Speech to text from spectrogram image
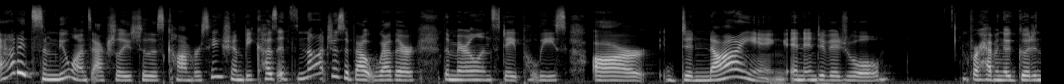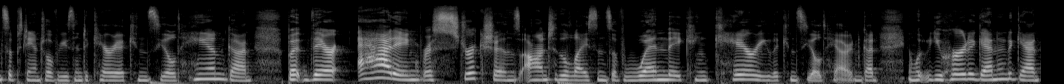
added some nuance actually to this conversation because it's not just about whether the Maryland State Police are denying an individual for having a good and substantial reason to carry a concealed handgun, but they're adding restrictions onto the license of when they can carry the concealed handgun. And what you heard again and again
